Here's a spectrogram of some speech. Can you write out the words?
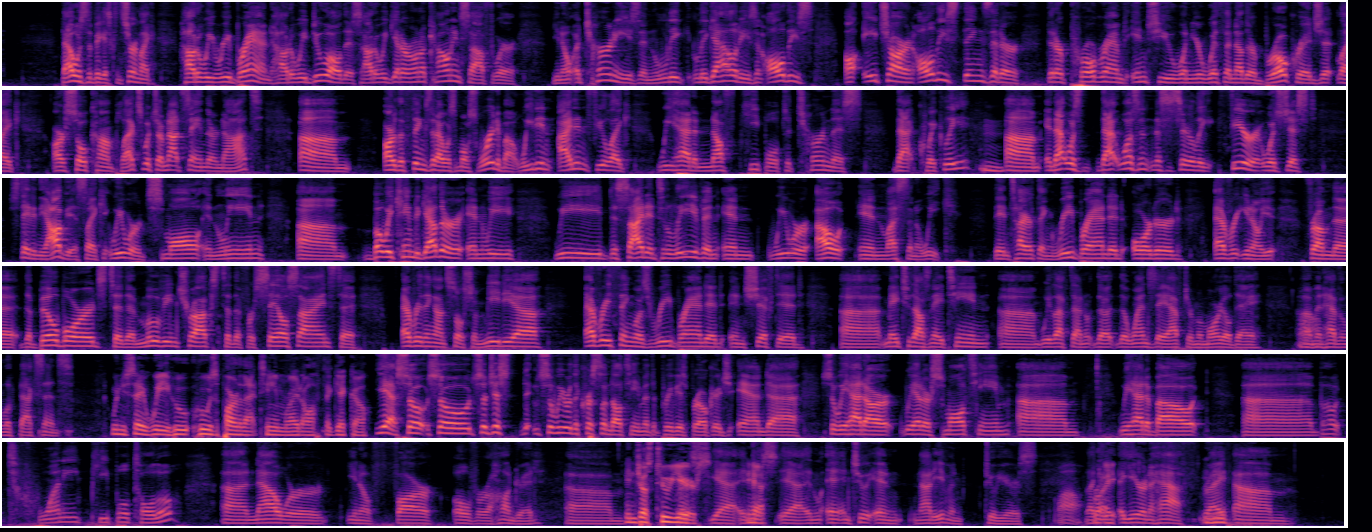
That was the biggest concern. Like, how do we rebrand? How do we do all this? How do we get our own accounting software? You know, attorneys and leg- legalities and all these all HR and all these things that are that are programmed into you when you're with another brokerage that like are so complex. Which I'm not saying they're not. Um, are the things that I was most worried about. We didn't. I didn't feel like we had enough people to turn this that quickly. Um, and that was that wasn't necessarily fear. It was just stating the obvious. Like we were small and lean, um, but we came together and we we decided to leave, and and we were out in less than a week. The entire thing rebranded, ordered every you know from the the billboards to the moving trucks to the for sale signs to everything on social media. Everything was rebranded and shifted. Uh, May 2018, um, we left on the, the Wednesday after Memorial Day, um, and haven't looked back since. When you say we, who who was a part of that team right off the get go? Yeah, so so so just so we were the Kris Lindahl team at the previous brokerage, and uh, so we had our we had our small team. Um, we had about uh, about twenty people total. Uh, now we're you know far over a hundred. Um, In just two years. yeah, in Yeah. just yeah, in, in two in not even two years Wow. like Right. a, a year and a half, right? Um,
